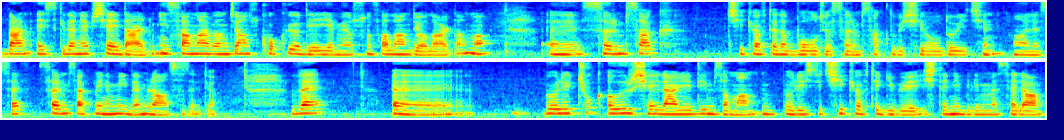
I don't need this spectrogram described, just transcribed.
ben eskiden hep şey derdim. İnsanlar bana Cansu kokuyor diye yemiyorsun falan diyorlardı ama e, sarımsak çiğ köftede bolca sarımsaklı bir şey olduğu için maalesef sarımsak benim midemi rahatsız ediyor. Ve e, böyle çok ağır şeyler yediğim zaman böyle işte çiğ köfte gibi işte ne bileyim mesela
